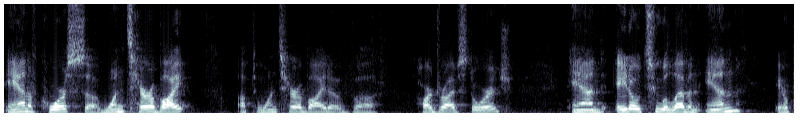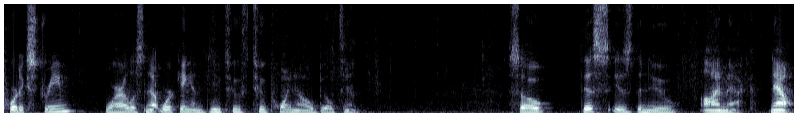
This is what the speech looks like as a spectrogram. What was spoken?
And of course, uh, one terabyte, up to one terabyte of uh, hard drive storage. And 802.11n, Airport Extreme, wireless networking, and Bluetooth 2.0 built in. So this is the new iMac. Now,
